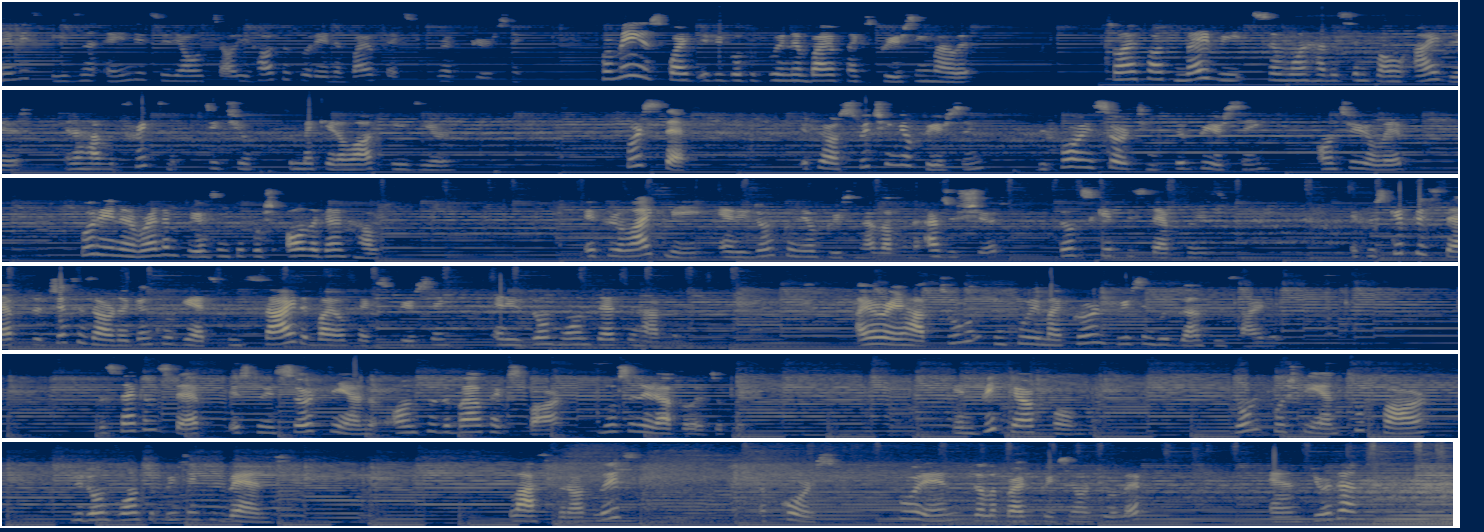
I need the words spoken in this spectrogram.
name is Isa and in this video I will tell you how to put in a Bioflex red piercing. For me it's quite difficult to put in a Bioflex piercing in my lip. So I thought maybe someone had a simple idea and I have a trick to teach you to make it a lot easier. First step, if you are switching your piercing, before inserting the piercing onto your lip, put in a random piercing to push all the gunk out. If you're like me and you don't clean your piercing as often as you should, don't skip this step please. If you skip this step, the chances are the gunk will get inside the Bioflex piercing and you don't want that to happen. I already have two, including my current piercing with gunk inside it. The second step is to insert the end onto the Bioflex bar, loosen it up a little bit. And be careful, don't push the end too far you don't want the piercing to bend. Last but not least, course, put in the labret piercing onto your lip and you're done.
